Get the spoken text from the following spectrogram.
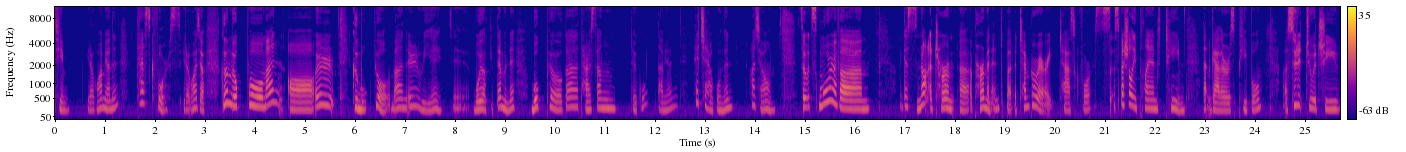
팀이라고 하면은 task force이라고 하죠. 그 목표만 어을 그 목표만을 위해 이제 모였기 때문에 목표가 달성되고 나면 해체하고는 하죠. So it's more of a I guess not a term uh, permanent, but a temporary task force, a specially planned team that gathers people uh, suited to achieve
